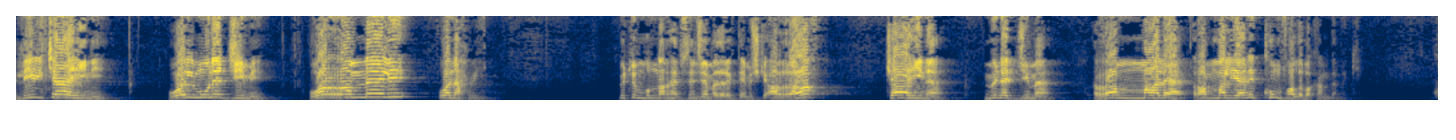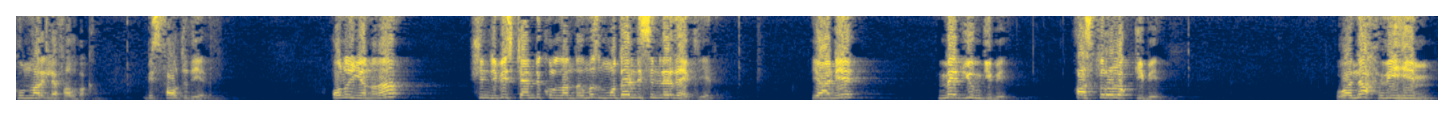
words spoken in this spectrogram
lil kahini vel muneccimi vel rammali ve nahvi. Bütün bunların hepsini cem ederek demiş ki Arraf kahine, müneccime, rammale, rammal yani kum falı bakan demek. Kumlar ile fal bakan. Biz falcı diyelim. Onun yanına şimdi biz kendi kullandığımız modern isimleri de ekleyelim. Yani medyum gibi, astrolog gibi ve nahvihim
